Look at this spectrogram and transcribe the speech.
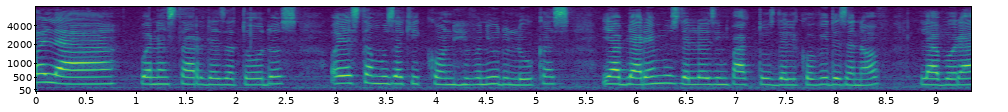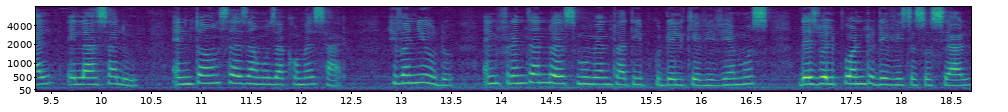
Hola, buenas tardes a todos. Hoy estamos aquí con Rivanildo Lucas y hablaremos de los impactos del COVID-19 laboral y la salud. Entonces vamos a comenzar. Rivanildo, enfrentando este momento atípico del que vivimos, desde el punto de vista social,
